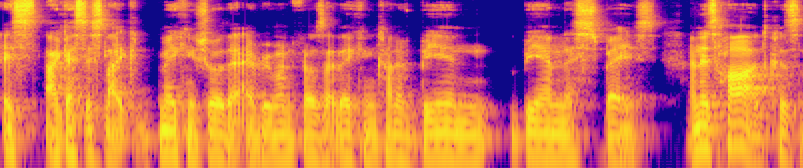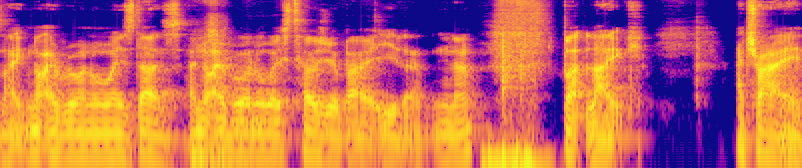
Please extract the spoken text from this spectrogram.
it's, I guess it's like making sure that everyone feels like they can kind of be in, be in this space. And it's hard because like not everyone always does and not everyone always tells you about it either, you know? But like, I try.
